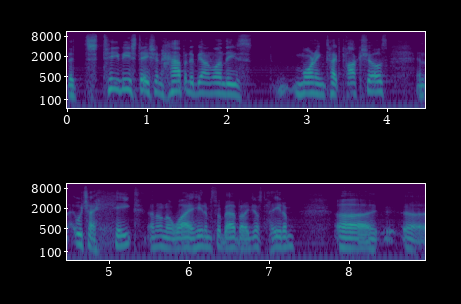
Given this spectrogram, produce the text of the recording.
The TV station happened to be on one of these morning type talk shows, and, which I hate. I don't know why I hate them so bad, but I just hate them. Uh, uh,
